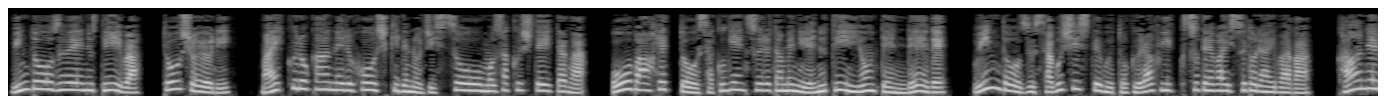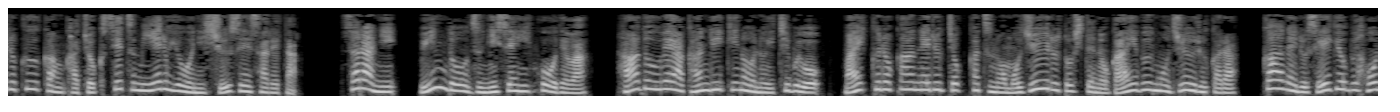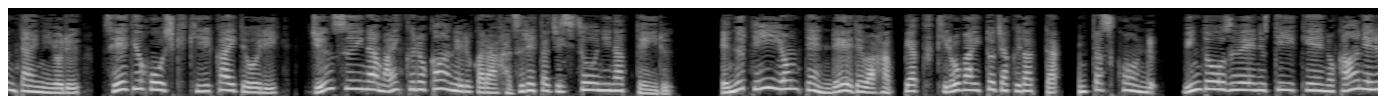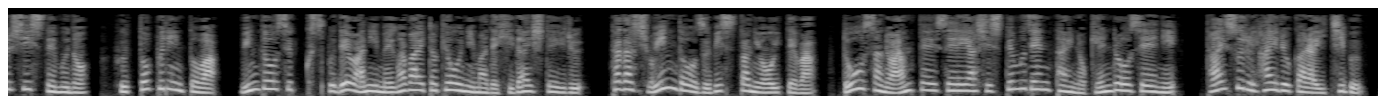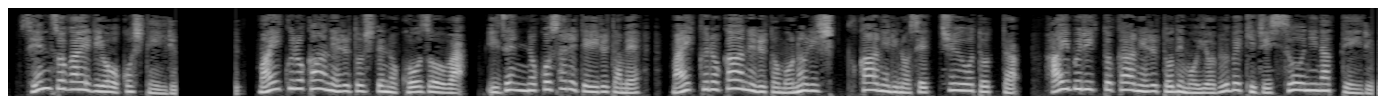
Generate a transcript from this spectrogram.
Windows NT は当初よりマイクロカーネル方式での実装を模索していたが、オーバーヘッドを削減するために NT4.0 で Windows サブシステムとグラフィックスデバイスドライバーがカーネル空間か直接見えるように修正された。さらに、Windows 2000以降では、ハードウェア管理機能の一部をマイクロカーネル直轄のモジュールとしての外部モジュールからカーネル制御部本体による制御方式切り替えており、純粋なマイクロカーネルから外れた実装になっている。NT4.0 では 800KB 弱だったインタスコール Windows NT 系のカーネルシステムのフットプリントは Windows XP では 2MB 強にまで肥大している。ただし Windows Vista においては動作の安定性やシステム全体の堅牢性に対する配慮から一部先祖返りを起こしている。マイクロカーネルとしての構造は依然残されているため、マイクロカーネルとモノリシックカーネルの折衷を取ったハイブリッドカーネルとでも呼ぶべき実装になっている。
